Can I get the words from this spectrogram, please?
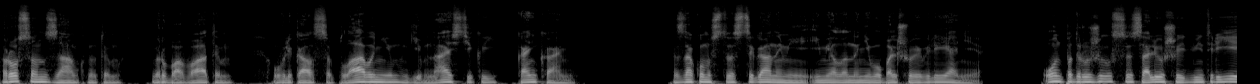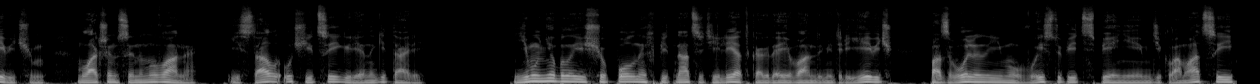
Рос он замкнутым, грубоватым, увлекался плаванием, гимнастикой, коньками. Знакомство с цыганами имело на него большое влияние. Он подружился с Алешей Дмитриевичем, младшим сыном Ивана, и стал учиться игре на гитаре. Ему не было еще полных 15 лет, когда Иван Дмитриевич позволил ему выступить с пением декламации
